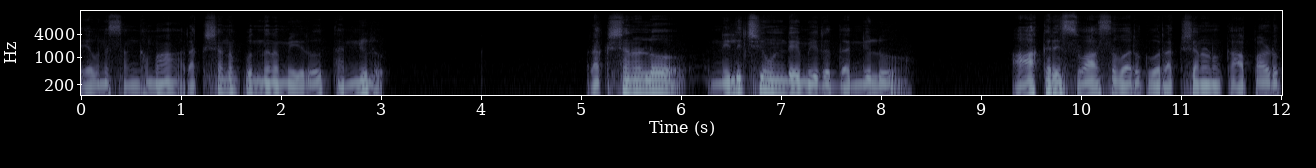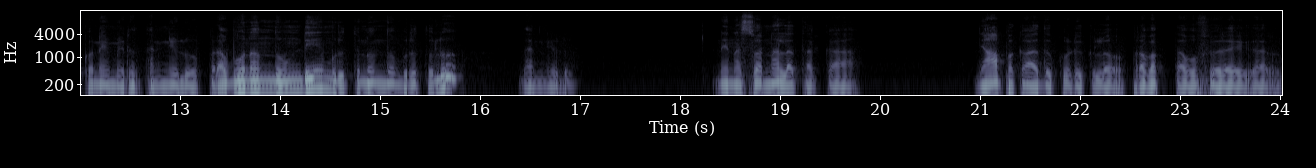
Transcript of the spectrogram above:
దేవుని సంఘమా రక్షణ పొందిన మీరు ధన్యులు. రక్షణలో నిలిచి ఉండే మీరు ధన్యులు. ఆఖరి శ్వాస వరకు రక్షణను కాపాడుకునే మీరు ధన్యులు. ప్రభునందు ఉండి మృతునందు మృతులు ధన్యులు. నిన్న స్వర్ణల తక్క జ్ఞాపకాదు కొడుకులో ప్రవక్త ఉఫిరయ్య గారు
